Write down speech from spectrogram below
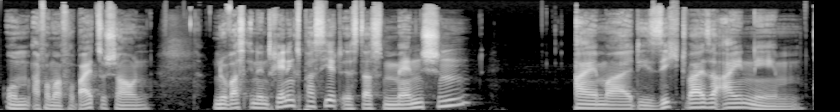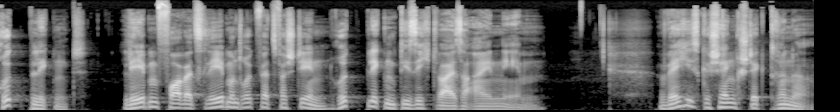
um einfach mal vorbeizuschauen. Nur was in den Trainings passiert ist, dass Menschen einmal die Sichtweise einnehmen, rückblickend, Leben, vorwärts leben und rückwärts verstehen, rückblickend die Sichtweise einnehmen. Welches Geschenk steckt drinne?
